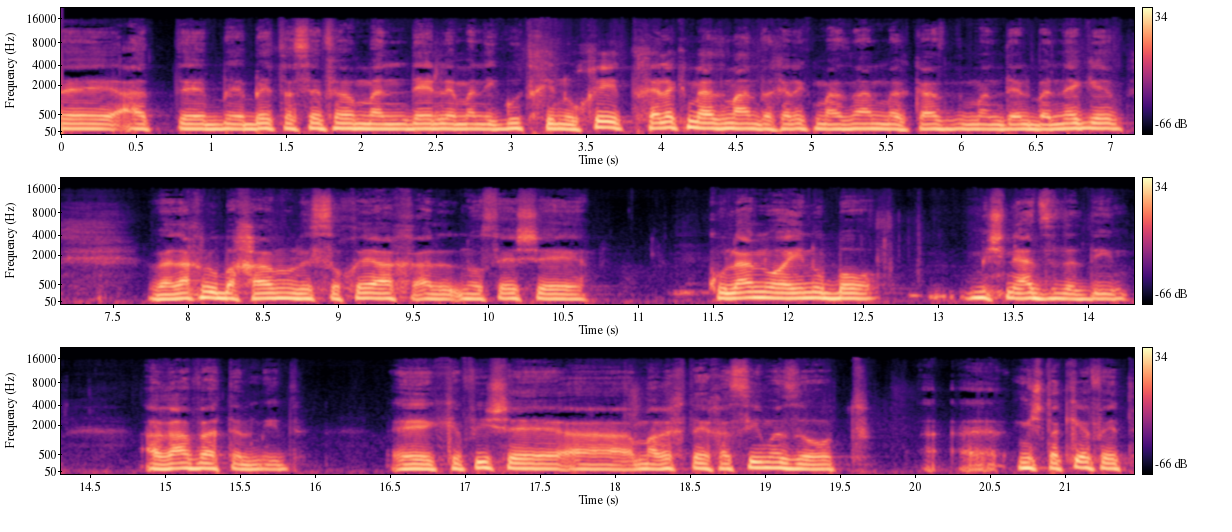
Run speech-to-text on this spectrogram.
אה, את אה, בבית הספר מנדל למנהיגות חינוכית, חלק מהזמן וחלק מהזמן מרכז מנדל בנגב, ואנחנו בחרנו לשוחח על נושא שכולנו היינו בו משני הצדדים, הרב והתלמיד. כפי שהמערכת היחסים הזאת משתקפת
